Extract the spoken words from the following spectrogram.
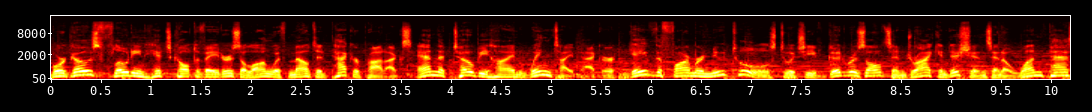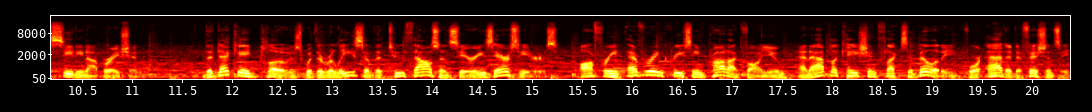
Bourgault's floating hitch cultivators along with mounted packer products and the tow-behind wing-type packer gave the farmer new tools to achieve good results in dry conditions in a one-pass seeding operation. The decade closed with the release of the 2000 series air seeders, offering ever-increasing product volume and application flexibility for added efficiency.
